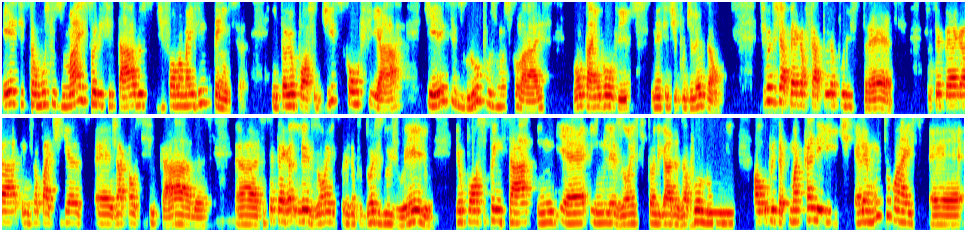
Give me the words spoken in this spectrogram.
esses são músculos mais solicitados de forma mais intensa. Então, eu posso desconfiar que esses grupos musculares vão estar envolvidos nesse tipo de lesão. Se você já pega fratura por estresse, se você pega tendinopatias é, já calcificadas, uh, se você pega lesões, por exemplo, dores no joelho, eu posso pensar em, é, em lesões que estão ligadas a volume, algo, por exemplo, uma canelite, ela é muito mais, é,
